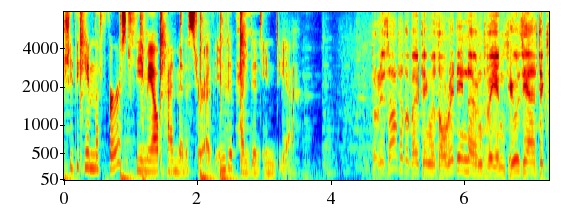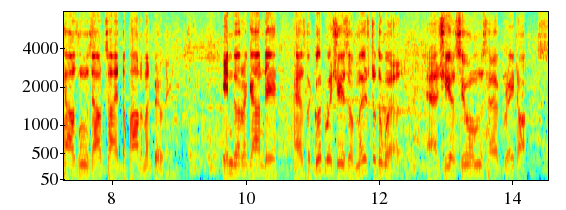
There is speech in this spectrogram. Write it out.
she became the first female prime minister of independent India. The result of the voting was already known to the enthusiastic thousands outside the Parliament building. Indira Gandhi has the good wishes of most of the world as she assumes her great office.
